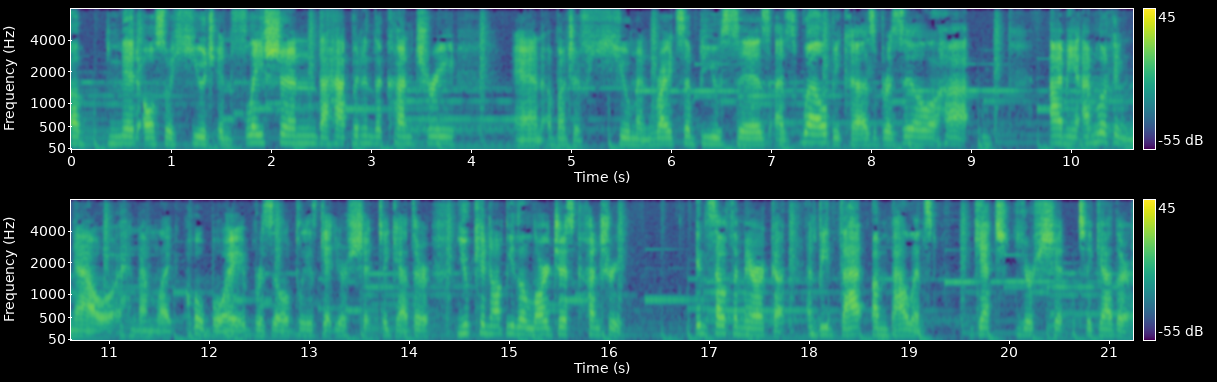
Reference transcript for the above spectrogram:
amid also a huge inflation that happened in the country and a bunch of human rights abuses as well because Brazil I mean, I'm looking now and I'm like, oh boy, Brazil, please get your shit together. You cannot be the largest country in South America and be that unbalanced. get your shit together.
